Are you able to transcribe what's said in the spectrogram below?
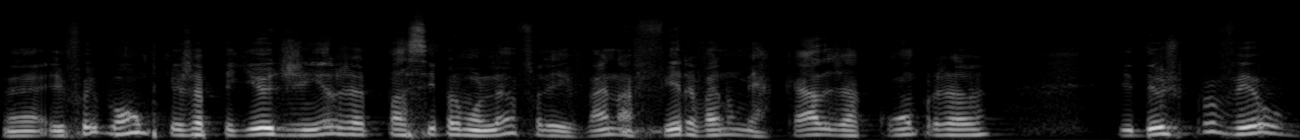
Né? E foi bom, porque eu já peguei o dinheiro, já passei para a mulher, falei, vai na feira, vai no mercado, já compra, já e Deus proveu.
